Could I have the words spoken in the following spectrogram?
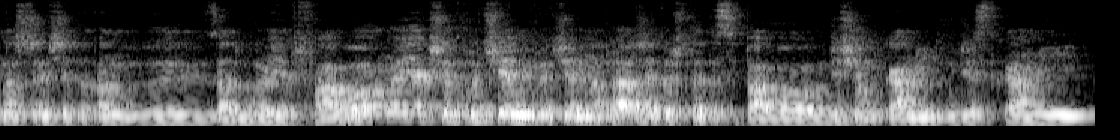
Na szczęście to tam y, za długo nie trwało. No i jak się odwróciłem i wróciłem na plażę, to już wtedy sypało dziesiątkami, dwudziestkami,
